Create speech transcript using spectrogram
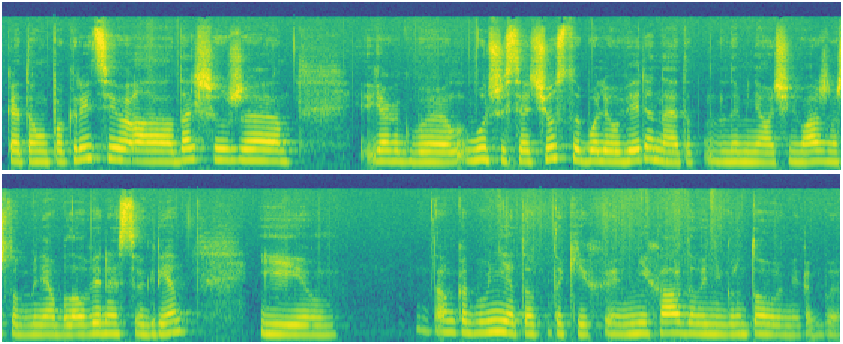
к этому покрытию. А дальше уже я как бы лучше себя чувствую, более уверенно. Это для меня очень важно, чтобы у меня была уверенность в игре. И там как бы нет таких ни хардовыми, ни грунтовыми. Как бы,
